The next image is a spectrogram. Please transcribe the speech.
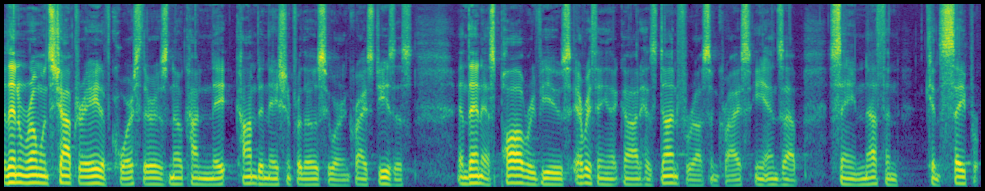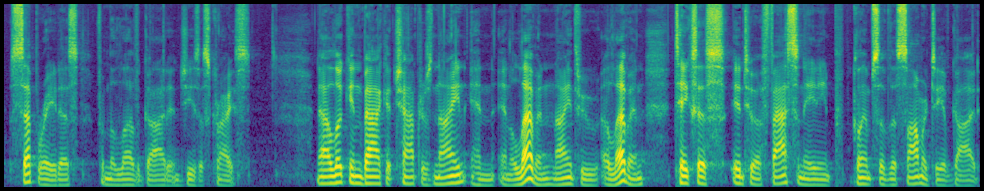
And then in Romans chapter 8, of course, there is no condemnation for those who are in Christ Jesus. And then, as Paul reviews everything that God has done for us in Christ, he ends up saying nothing can separate us from the love of God in Jesus Christ. Now, looking back at chapters 9 and, and 11, 9 through 11, takes us into a fascinating glimpse of the sovereignty of God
